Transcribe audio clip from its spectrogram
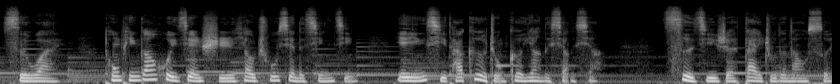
此外，同平刚会见时要出现的情景，也引起他各种各样的想象，刺激着戴柱的脑髓。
